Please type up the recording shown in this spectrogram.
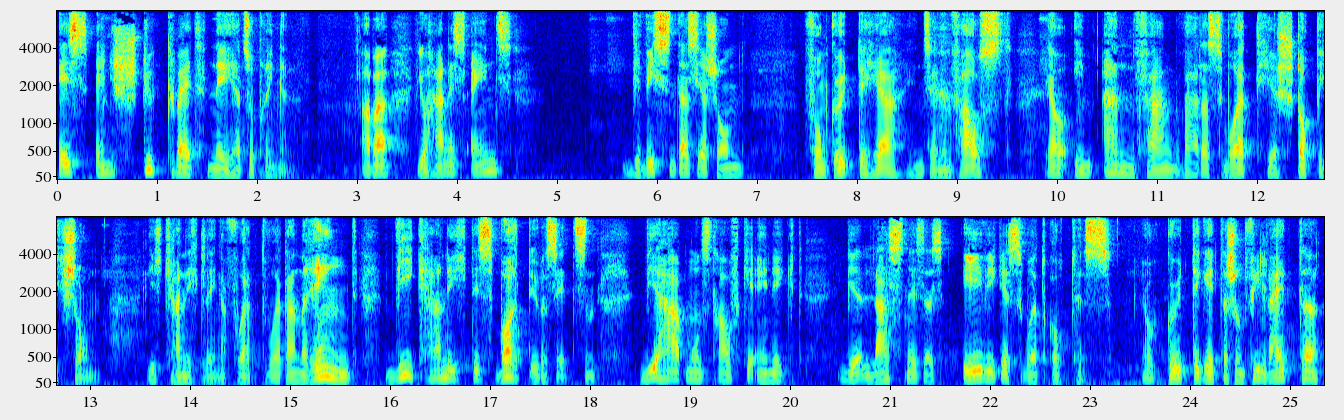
es ein Stück weit näher zu bringen. Aber Johannes 1 wir wissen das ja schon vom Goethe her in seinem Faust. Ja, im Anfang war das Wort, hier stock ich schon. Ich kann nicht länger fort, wo er dann ringt. Wie kann ich das Wort übersetzen? Wir haben uns darauf geeinigt, wir lassen es als ewiges Wort Gottes. Ja, Goethe geht da schon viel weiter,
